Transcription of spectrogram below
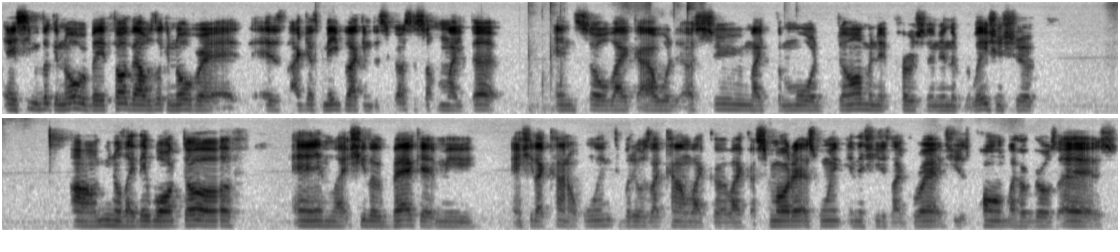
and they see me looking over, but they thought that I was looking over as, as I guess maybe like in disgust or something like that. And so like I would assume like the more dominant person in the relationship, um, you know, like they walked off, and like she looked back at me and she like kind of winked, but it was like kind of like a like a smart ass wink, and then she just like grabbed, she just palmed like her girl's ass.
